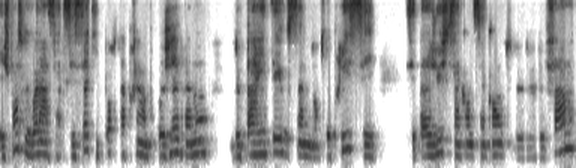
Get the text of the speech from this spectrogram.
Et je pense que voilà, c'est ça qui porte après un projet vraiment de parité au sein de l'entreprise. C'est c'est pas juste 50-50 de, de, de femmes,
